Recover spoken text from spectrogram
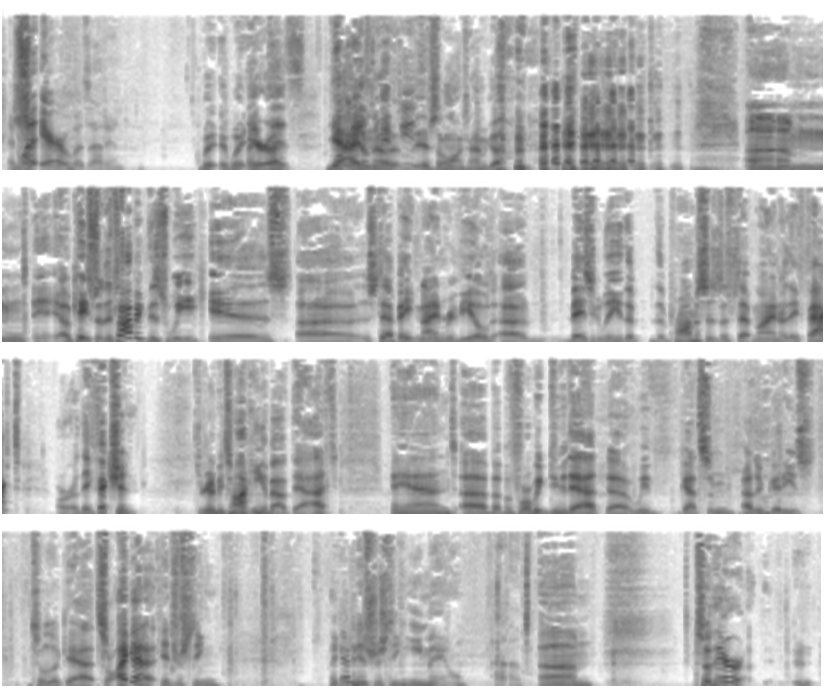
And what era was that in? What, what Like era? this, Yeah, I don't know. 50s? It was a long time ago. um, okay, so the topic this week is uh, Step 8 and 9 revealed. Uh, basically, the, the promises of Step 9 are they fact or are they fiction? We're going to be talking about that. And uh, but before we do that, uh, we've got some other goodies to look at. So I got an interesting, I got an interesting email. Uh oh. Um, so there,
